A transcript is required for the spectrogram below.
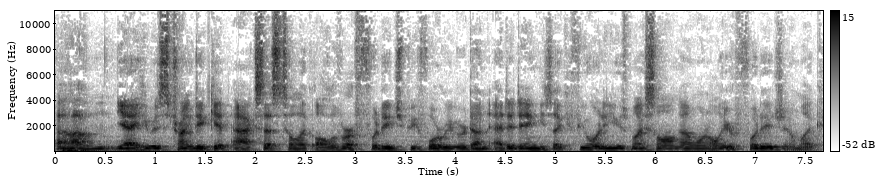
um, yeah, he was trying to get access to like all of our footage before we were done editing. He's like, "If you want to use my song, I want all your footage." And I'm like,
